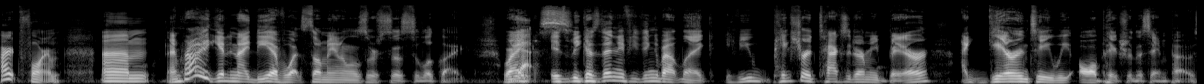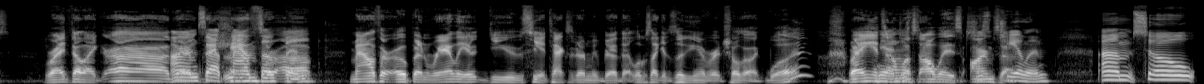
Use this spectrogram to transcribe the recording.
art form. Um, and probably get an idea of what some animals are supposed to look like, right? Yes. It's because then if you think about like if you picture a taxidermy bear, I guarantee we all picture the same pose, right? They're like ah, the- Arms the up, mouth are open. up, mouth are open. Rarely do you see a taxidermy bear that looks like it's looking over its shoulder, like what? Right? It's Yeah, almost just- always just arms up. chilling. Um, so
